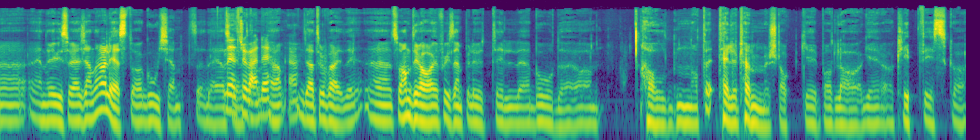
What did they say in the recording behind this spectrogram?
eh, en revisor jeg kjenner, har lest og godkjent det jeg har Det er troverdig, Ja, ja. det er troverdig. Eh, Så han drar f.eks. ut til eh, Bodø og Halden og teller tømmerstokker på et lager og klippfisk. Og,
